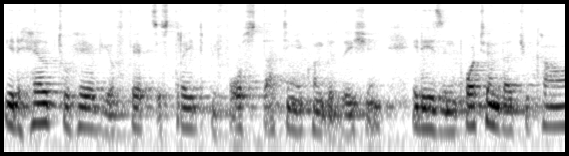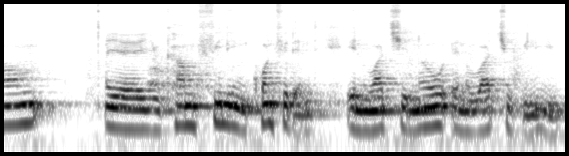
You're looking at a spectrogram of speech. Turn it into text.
it helps to have your facts straight before starting a conversation it is important that you come uh, you come feeling confident in what you know and what you believe.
